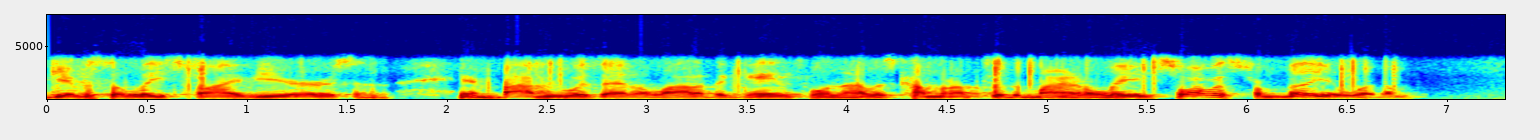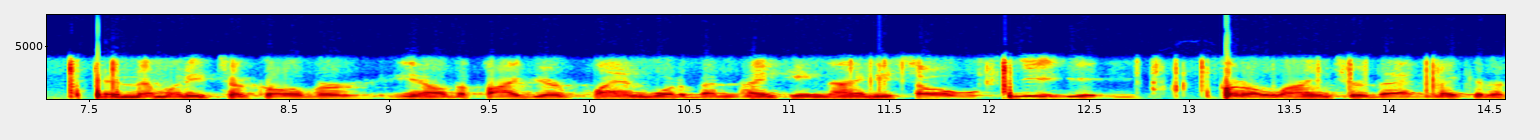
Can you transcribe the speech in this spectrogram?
Give us at least five years." And and Bobby was at a lot of the games when I was coming up to the minor leagues, so I was familiar with him. And then when he took over, you know, the five-year plan would have been 1990. So you, you put a line through that and make it a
